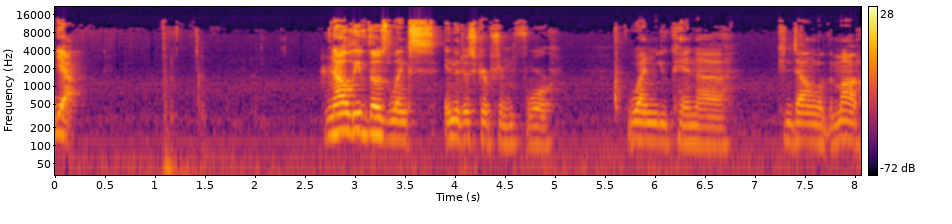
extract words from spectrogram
yeah. Now I'll leave those links in the description for when you can uh, can download the mod.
